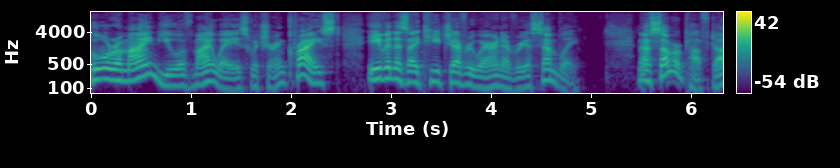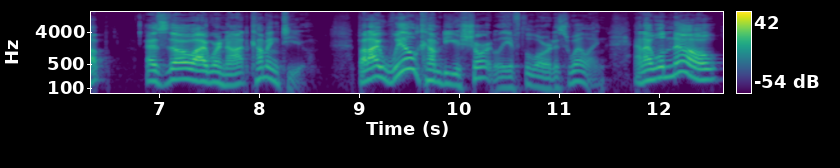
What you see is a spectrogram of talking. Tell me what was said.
who will remind you of my ways which are in Christ, even as I teach everywhere in every assembly. Now some are puffed up, as though I were not coming to you. But I will come to you shortly if the Lord is willing, and I will know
